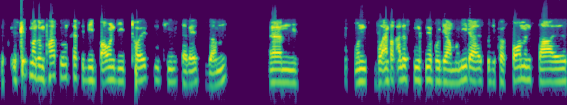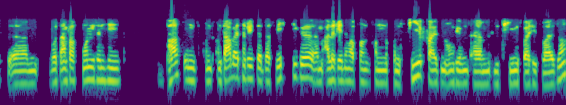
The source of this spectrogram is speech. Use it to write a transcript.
es, es, gibt mal so ein paar Führungskräfte, die bauen die tollsten Teams der Welt zusammen. Ähm, und wo einfach alles funktioniert, wo die Harmonie da ist, wo die Performance da ist, ähm, wo es einfach von und hinten passt. Und, und, und dabei ist natürlich das, Wichtige, ähm, alle reden immer von, von, von Vielfalten irgendwie ähm, in Teams beispielsweise.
